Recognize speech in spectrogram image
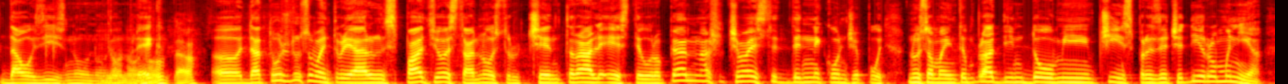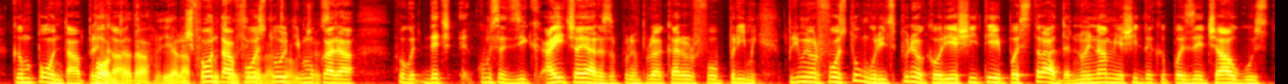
da, au zis nu, nu, Nu, eu nu, plec. nu, da. Uh, de atunci nu se mai întâmplă, iar în spațiul ăsta nostru central est european, așa ceva este de neconceput. Nu s-a mai întâmplat din 2015 din România, când Ponta a plecat. Ponta, da, el a deci făcut Ponta a ultima fost dată ultimul acesta. care a făcut. Deci, cum să zic, aici iară să punem problema care ori fost primii. Primii ori fost ungurii, îți spun eu că ori ieșit ei pe stradă. Noi n-am ieșit decât pe 10 august,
